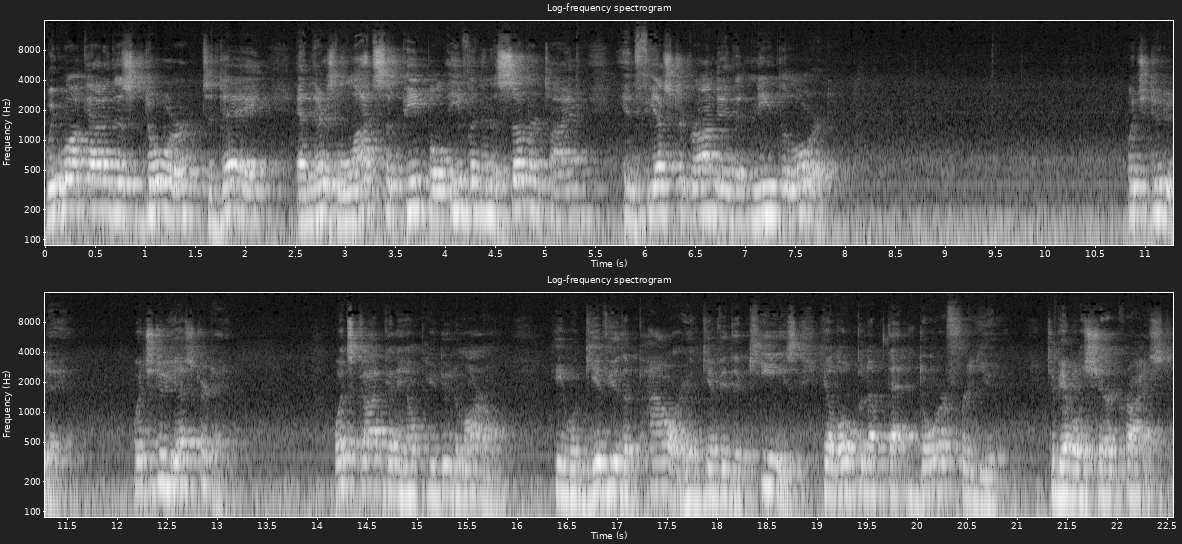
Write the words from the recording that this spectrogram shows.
We walk out of this door today, and there's lots of people, even in the summertime, in Fiesta Grande that need the Lord. What'd you do today? What'd you do yesterday? What's God going to help you do tomorrow? He will give you the power. He'll give you the keys. He'll open up that door for you to be able to share Christ.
